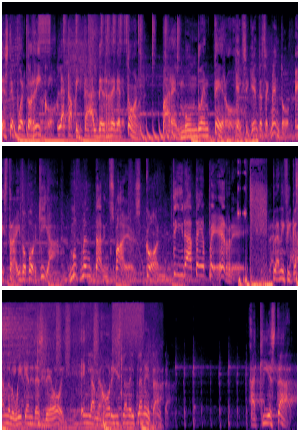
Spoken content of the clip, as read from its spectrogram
Desde Puerto Rico, la capital del reggaetón, para el mundo entero. El siguiente segmento es traído por Kia, Movement That Inspires, con Tírate PR. Planificando el weekend desde hoy, en la mejor isla del planeta. Aquí está,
